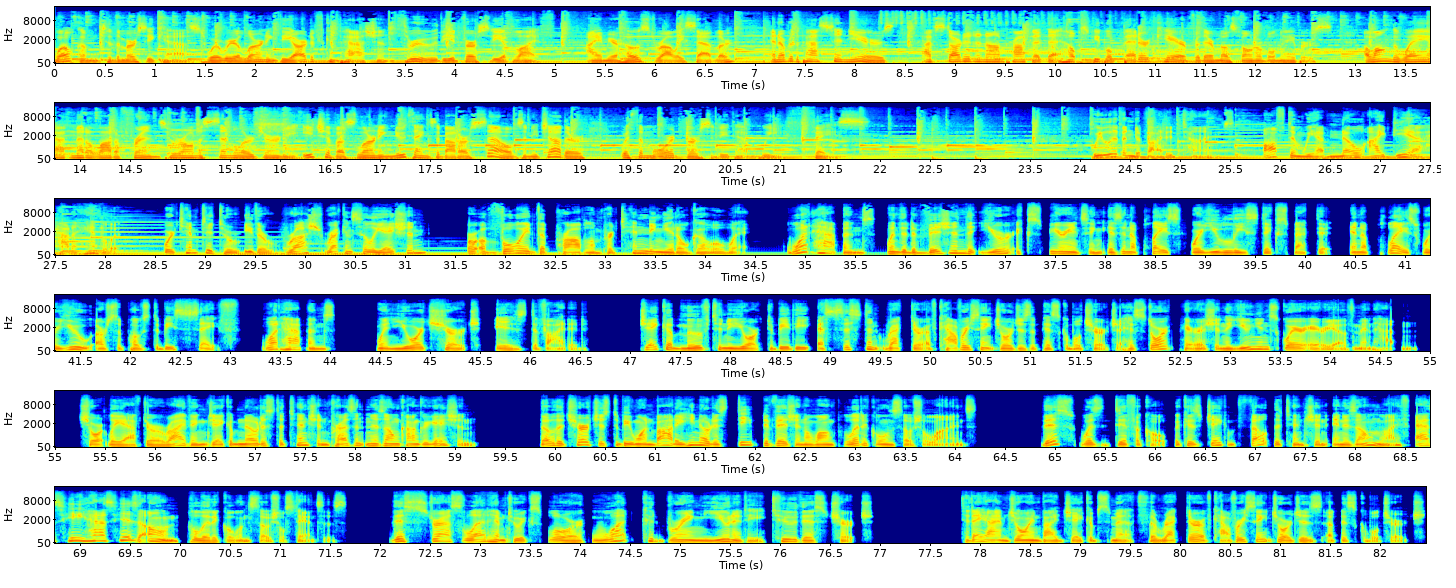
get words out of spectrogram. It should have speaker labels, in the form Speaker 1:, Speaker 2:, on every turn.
Speaker 1: Welcome to the Mercy Cast, where we are learning the art of compassion through the adversity of life. I am your host, Raleigh Sadler, and over the past 10 years, I've started a nonprofit that helps people better care for their most vulnerable neighbors. Along the way, I've met a lot of friends who are on a similar journey, each of us learning new things about ourselves and each other with the more adversity that we face. We live in divided times. Often we have no idea how to handle it we're tempted to either rush reconciliation or avoid the problem pretending it'll go away. What happens when the division that you're experiencing is in a place where you least expect it, in a place where you are supposed to be safe? What happens when your church is divided? Jacob moved to New York to be the assistant rector of Calvary St. George's Episcopal Church, a historic parish in the Union Square area of Manhattan. Shortly after arriving, Jacob noticed a tension present in his own congregation. Though the church is to be one body, he noticed deep division along political and social lines. This was difficult because Jacob felt the tension in his own life as he has his own political and social stances. This stress led him to explore what could bring unity to this church. Today I am joined by Jacob Smith, the rector of Calvary St. George's Episcopal Church.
